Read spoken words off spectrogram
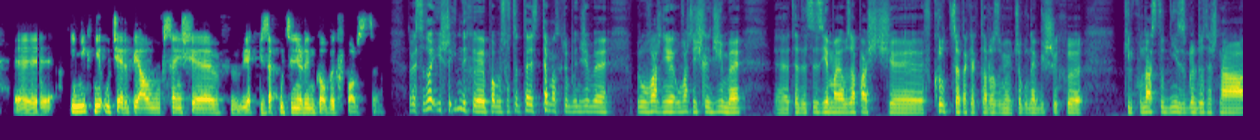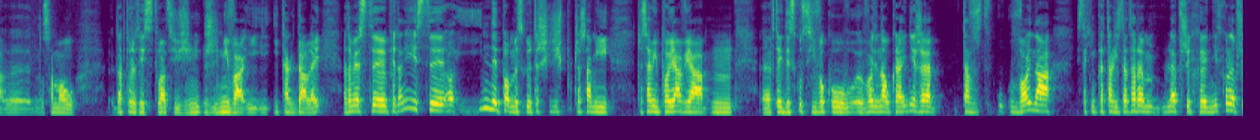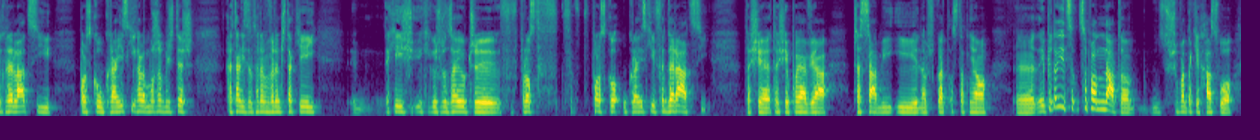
i nikt nie ucierpiał w sensie jakichś zakłóceń rynkowych w Polsce. Natomiast do jeszcze innych pomysłów, to, to jest temat, który będziemy, który uważnie, uważnie śledzimy. Te decyzje mają zapaść wkrótce, tak jak to rozumiem, w ciągu najbliższych kilkunastu dni, ze względu też na no, samą naturę tej sytuacji, żniwa i, i, tak dalej. Natomiast e, pytanie jest e, o inny pomysł, który też gdzieś czasami, czasami pojawia mm, e, w tej dyskusji wokół wojny na Ukrainie, że ta wojna jest takim katalizatorem lepszych, nie tylko lepszych relacji polsko-ukraińskich, ale może być też katalizatorem wręcz takiej jakiejś, jakiegoś rodzaju, czy wprost w, w polsko-ukraińskiej federacji. To się, to się pojawia czasami i na przykład ostatnio no i pytanie, co, co pan na to? Słyszy pan takie hasło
